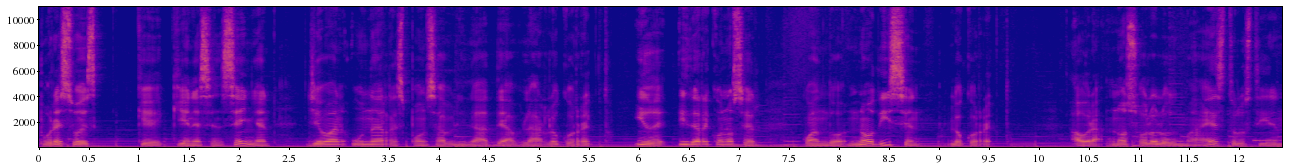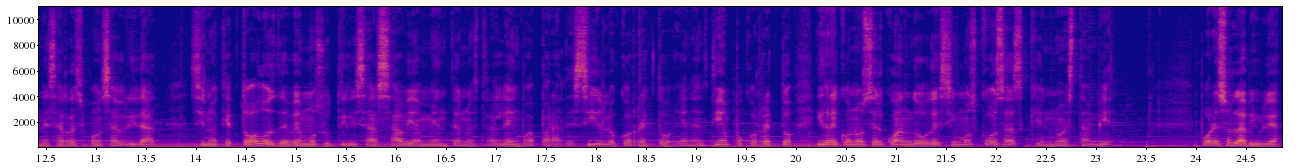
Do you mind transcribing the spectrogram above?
Por eso es que quienes enseñan llevan una responsabilidad de hablar lo correcto y de, reconocer cuando no dicen lo correcto. Ahora, no solo los maestros tienen esa responsabilidad, sino que todos debemos utilizar sabiamente nuestra lengua para decir lo correcto en el tiempo correcto y reconocer cuando decimos cosas que no están bien. Por eso la Biblia,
